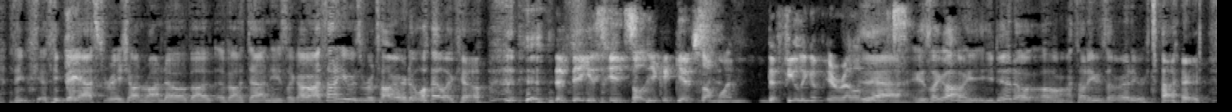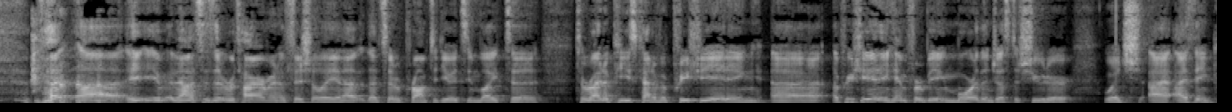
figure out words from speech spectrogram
I think I think they asked Rajon Rondo about about that, and he's like, "Oh, I thought he was retired a while ago." The biggest insult you could give someone, the feeling of irrelevance. Yeah, he was like, "Oh, he, he did. Oh, oh, I thought he was already retired." But uh, he, he announces his retirement officially, and that, that sort of prompted you. It seemed like to to write a piece, kind of appreciating uh, appreciating him for being more than just a shooter, which I, I think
